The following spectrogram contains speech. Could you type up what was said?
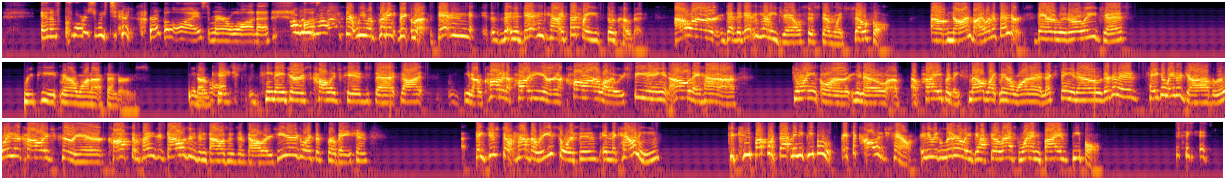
And of course, we decriminalized marijuana. Oh, we realized that we were putting look Denton, the, the Denton County, especially through COVID. Our the, the Denton County jail system was so full of nonviolent offenders. They're literally just repeat marijuana offenders. You know, right. kids, teenagers, college kids that got you know, caught at a party or in a car while they were speeding, and oh, they had a joint or you know a, a pipe or they smelled like marijuana and next thing you know they're going to take away their job ruin their college career cost them hundreds of thousands and thousands of dollars years worth of probation. They just don't have the resources in the county to keep up with that many people. It's a college town. They would literally have to arrest one in five people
